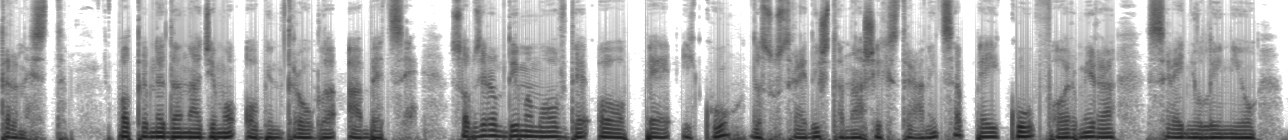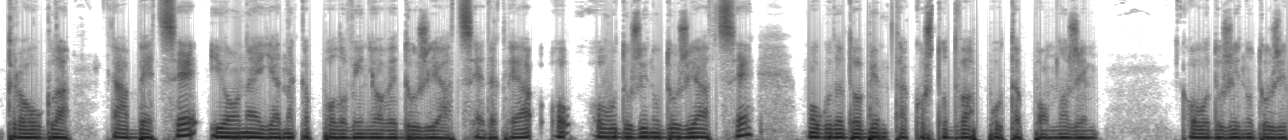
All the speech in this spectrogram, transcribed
14. Potrebno je da nađemo obim trougla ABC. S obzirom da imamo ovdje ovo P i Q, da su središta naših stranica, P i Q formira srednju liniju trougla ABC i ona je jednaka polovini ove duži AC. Dakle, ja ovu dužinu duži AC mogu da dobijem tako što dva puta pomnožim ovu dužinu duži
